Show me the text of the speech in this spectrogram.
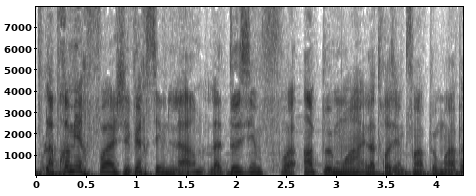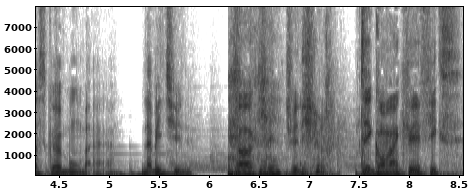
pour la première fois, j'ai versé une larme, la deuxième fois un peu moins, et la troisième fois un peu moins, parce que bon, bah, l'habitude, Ok. je veux dire. T'es convaincu et fixe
